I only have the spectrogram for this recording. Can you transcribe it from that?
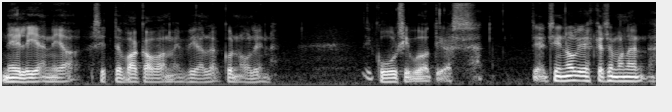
neljän ja sitten vakavammin vielä, kun olin kuusivuotias. Siinä oli ehkä semmoinen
